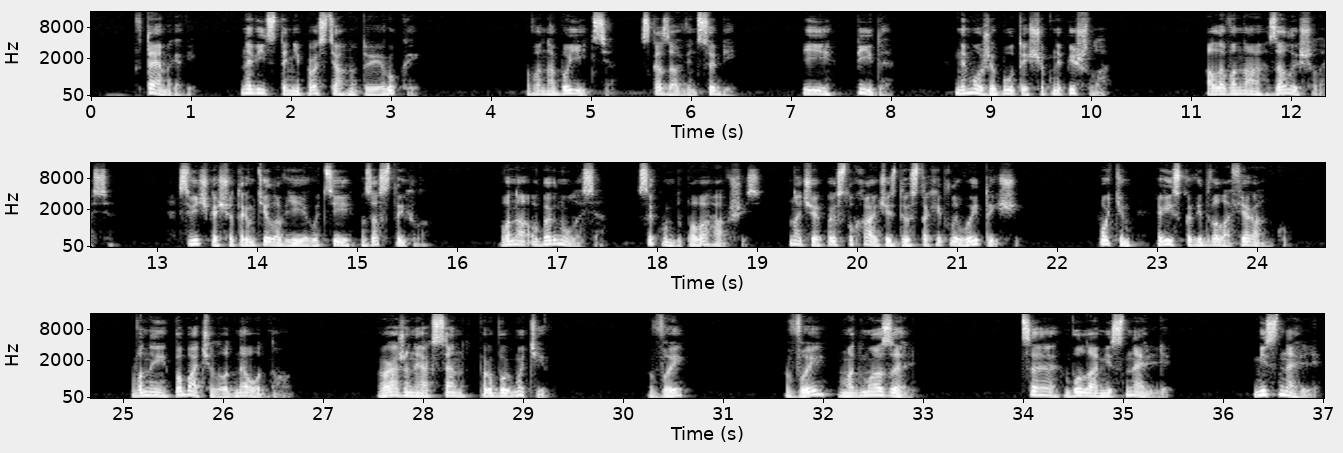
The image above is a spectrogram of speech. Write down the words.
в темряві, на відстані простягнутої руки. Вона боїться, сказав він собі, і піде. Не може бути, щоб не пішла. Але вона залишилася. Свічка, що тремтіла в її руці, застигла. Вона обернулася, секунду повагавшись, наче прислухаючись до страхітливої тиші. Потім різко відвела фіранку. Вони побачили одне одного. Вражений Арсен пробурмотів. Ви? Ви, мадмуазель? Це була міс Неллі. Міс Неллі,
